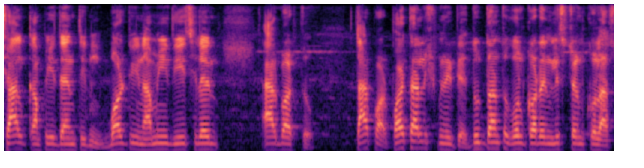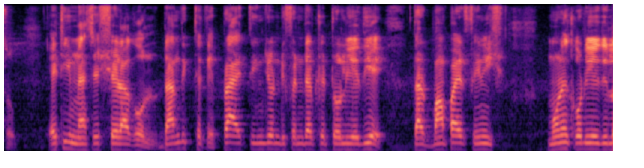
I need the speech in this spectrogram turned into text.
জাল কাঁপিয়ে দেন তিনি। বলটি নামিয়ে দিয়েছিলেন অ্যালবার্তো। তারপর পঁয়তাল্লিশ মিনিটে দুর্দান্ত গোল করেন লিস্টন কোলাসো। এটি ম্যাচের সেরা গোল। ডান দিক থেকে প্রায় তিনজন ডিফেন্ডারকে টলিয়ে দিয়ে তার বাঁ পায়ের ফিনিশ মনে করিয়ে দিল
